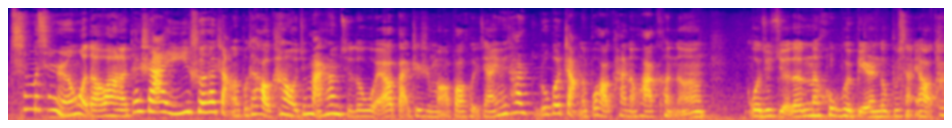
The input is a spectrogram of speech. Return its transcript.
亲不亲人我倒忘了，但是阿姨一说她长得不太好看，我就马上觉得我要把这只猫抱回家，因为它如果长得不好看的话，可能我就觉得那会不会别人都不想要它，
